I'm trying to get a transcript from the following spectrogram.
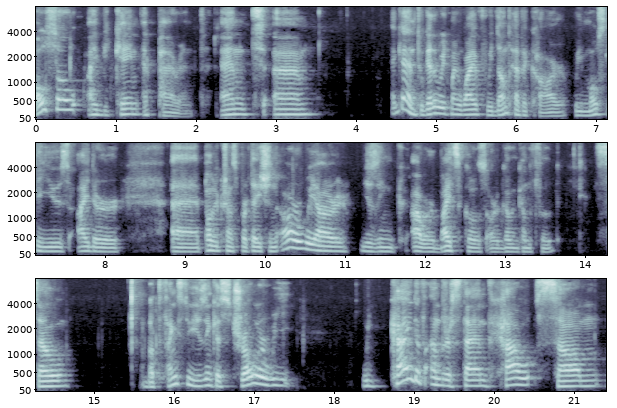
Also i became a parent and um, again together with my wife we don't have a car. We mostly use either uh, public transportation or we are using our bicycles or going on foot. So but thanks to using a stroller we we kind of understand how some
